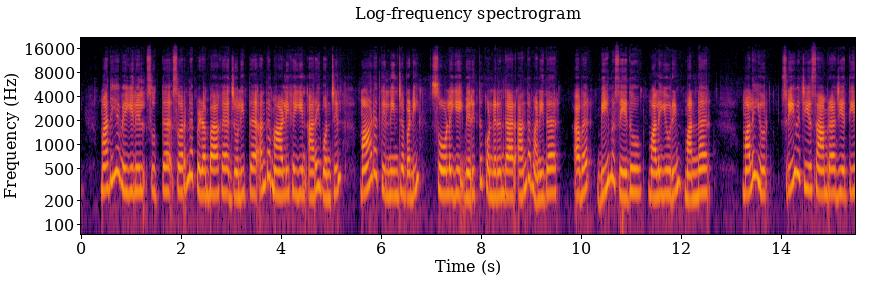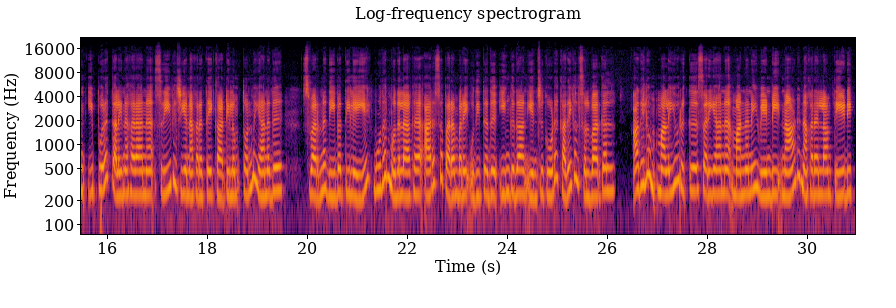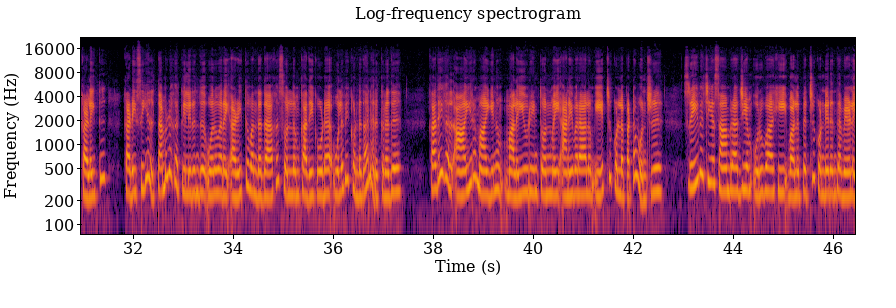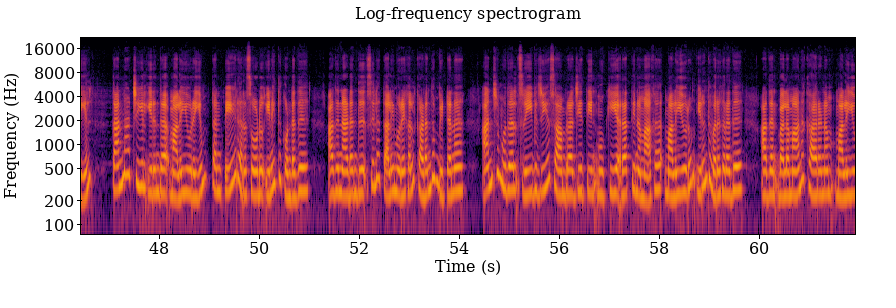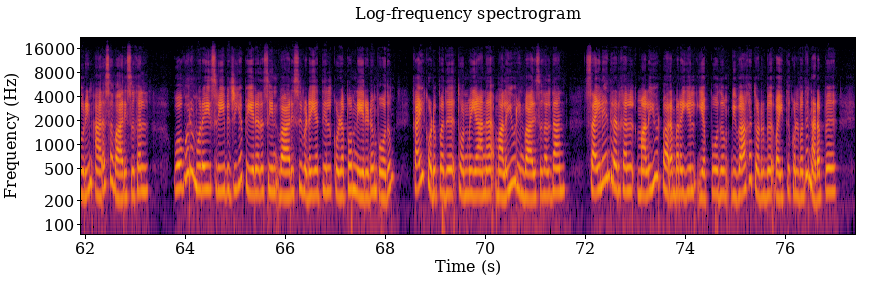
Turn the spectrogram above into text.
மதிய வெயிலில் சுத்த சொர்ண பிழம்பாக ஜொலித்த அந்த மாளிகையின் அறை ஒன்றில் மாடத்தில் நின்றபடி சோலையை வெறித்து கொண்டிருந்தார் அந்த மனிதர். அவர் பீமசேது மலையூரின் மன்னர். மலையூர் ஸ்ரீவிஜய சாம்ராஜ்யத்தின் இப்புற தலைநகரான ஸ்ரீவிஜய நகரத்தை காட்டிலும் தொன்மையானது. ஸ்வர்ண தீபத்திலேயே முதன் முதலாக அரச பரம்பரை உதித்தது இங்குதான் என்று கூட கதைகள் சொல்வார்கள். அதிலும் மலையூருக்கு சரியான மன்னனை வேண்டி நாடு நகரெல்லாம் தேடி களைத்து கடைசியில் தமிழகத்திலிருந்து ஒருவரை அழைத்து வந்ததாக சொல்லும் கதை கூட உலவிக் கொண்டுதான் இருக்கிறது. கதைகள் ஆயிரம் ஆயினும் மலையூரின் தொன்மை அனைவராலும் ஏற்றுக்கொள்ளப்பட்ட ஒன்று. ஸ்ரீவிஜய சாம்ராஜ்யம் உருவாகி வலுப்பெற்று கொண்டிருந்த வேளையில் தன்னாட்சியில் இருந்த மலையூரையும் தன் பேரரசோடு இணைத்து கொண்டது. அது நடந்து சில தலைமுறைகள் கடந்தும் விட்டன. அன்று முதல் ஸ்ரீவிஜய சாம்ராஜ்யத்தின் முக்கிய ரத்தினமாக மலையூரும் இருந்து வருகிறது. அதன் பலமான காரணம் மலையூரின் அரச வாரிசுகள். ஒவ்வொரு முறை ஸ்ரீவிஜய பேரரசின் வாரிசு விடயத்தில் குழப்பம் நேரிடும் போதும் கை கொடுப்பது தொன்மையான மலையூரின் வாரிசுகள்தான். சைலேந்திரர்கள் மலையூர் பரம்பரையில் எப்போதும் விவாக தொடர்பு வைத்துக்கொள்வது நடப்பு.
